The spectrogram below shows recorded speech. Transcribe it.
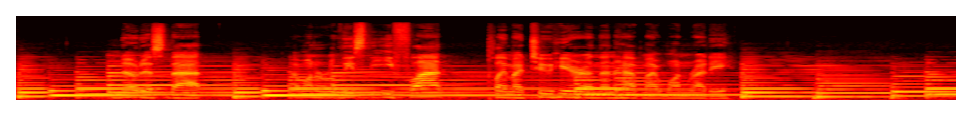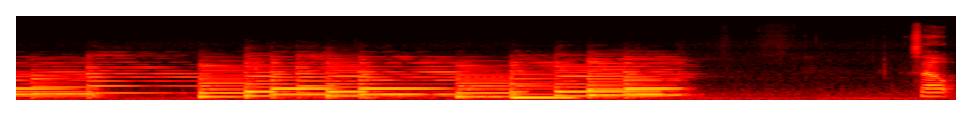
notice that I want to release the E flat, play my two here, and then have my one ready. So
